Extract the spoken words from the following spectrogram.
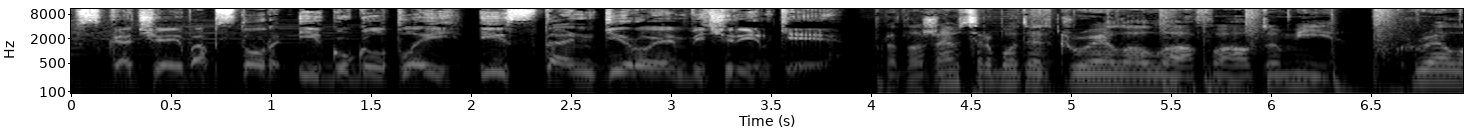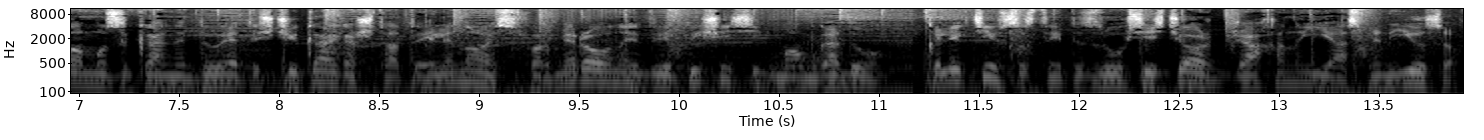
Скачай в App Store и Google Play и стань героем вечеринки. Продолжаем с работы от Cruella Love Out of Me. Крелла – музыкальный дуэт из Чикаго, штата Иллинойс, сформированный в 2007 году. Коллектив состоит из двух сестер Джахан и Ясмин Юсов.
